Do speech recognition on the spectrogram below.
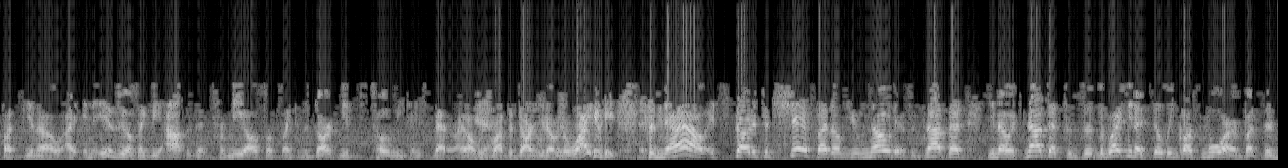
But you know, I, in Israel it's like the opposite. For me, also, it's like the dark meat totally tastes better. I always yeah. want the dark meat over the white meat. So now it started to shift. I don't know if you noticed. It's not that you know, it's not that the, the, the white meat I still think costs more, but the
